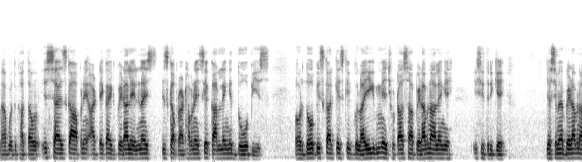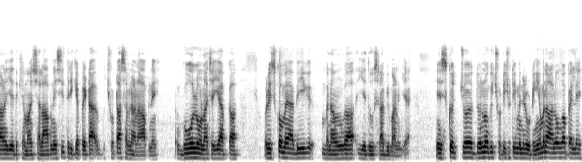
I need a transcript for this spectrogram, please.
मैं आपको दिखाता हूँ। इस साइज़ का आपने आटे का एक पेड़ा ले लेना। इस, इसका पराठा बना इसके कर लेंगे दो पीस और दो पीस करके इसके गुलाई में छोटा सा पेड़ा बना लेंगे इसी तरीके। जैसे मैं पेड़ा बना रहा ये देखिए, माशाल्लाह, आपने इसी तरीके पेटा, छोटा सा बनाना आपने। गोल होना चाहिए आपका। और इसको मैं अभी बनाऊँगा, ये दूसरा भी बन गया। इसको जो, दोनों की छोटी छोटी मैंने रोटियाँ बना लूँगा पहले।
